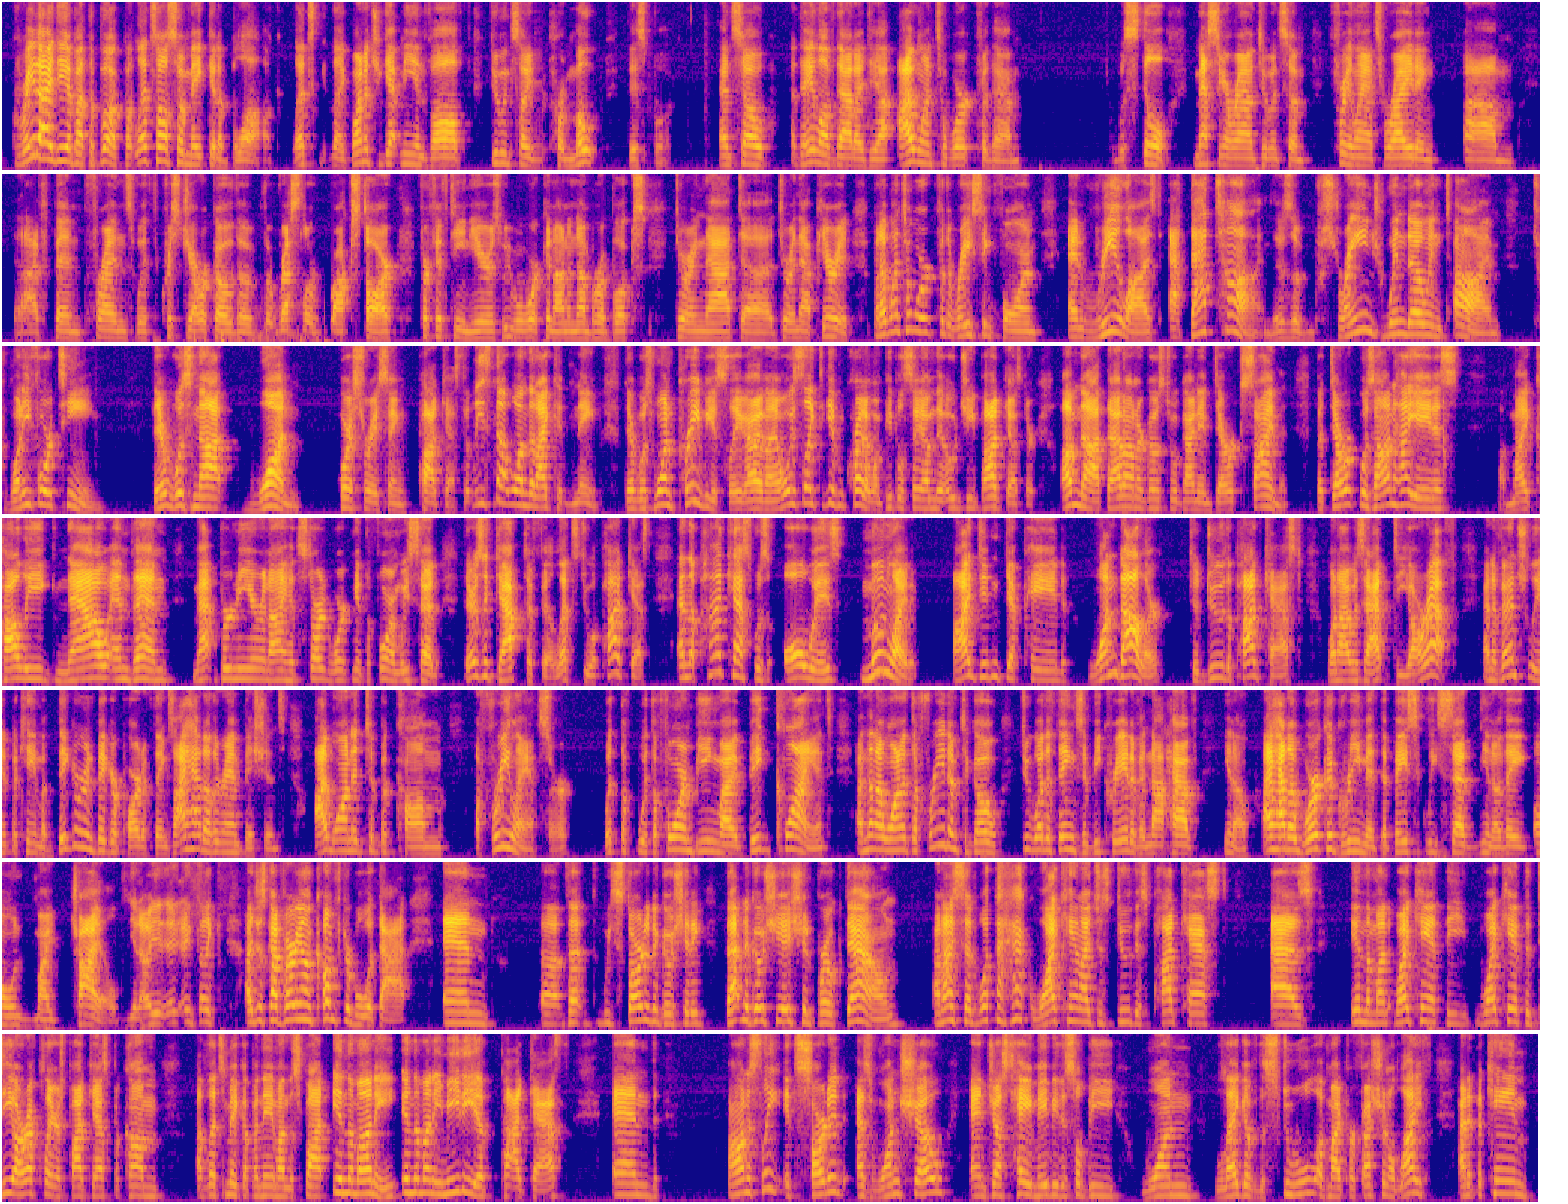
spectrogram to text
Great idea about the book, but let's also make it a blog. Let's like, why don't you get me involved doing something to promote this book? And so they loved that idea. I went to work for them, was still messing around doing some freelance writing. Um, I've been friends with Chris Jericho, the, the wrestler rock star, for 15 years. We were working on a number of books during that uh, during that period. But I went to work for the Racing Form and realized at that time there's a strange window in time, 2014. There was not one horse racing podcast, at least not one that I could name. There was one previously, and I always like to give him credit when people say I'm the OG podcaster. I'm not. That honor goes to a guy named Derek Simon. But Derek was on hiatus. Uh, my colleague now and then, Matt Bernier, and I had started working at the Form. We said, there's a gap to fill. Let's do a podcast. And the podcast was always moonlighting. I didn't get paid $1 to do the podcast when I was at DRF. And eventually it became a bigger and bigger part of things. I had other ambitions. I wanted to become a freelancer with the with the Form being my big client. And then I wanted the freedom to go do other things and be creative and not have you know I had a work agreement that basically said you know they owned my child you know it, it's like I just got very uncomfortable with that. And uh, that we started negotiating. That negotiation broke down. And I said what the heck? Why can't I just do this podcast as in the money. Why can't the why can't the DRF Players podcast become uh, let's make up a name on the spot in the money in the money media podcast? And honestly, it started as one show and just hey maybe this will be one leg of the stool of my professional life, and it became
